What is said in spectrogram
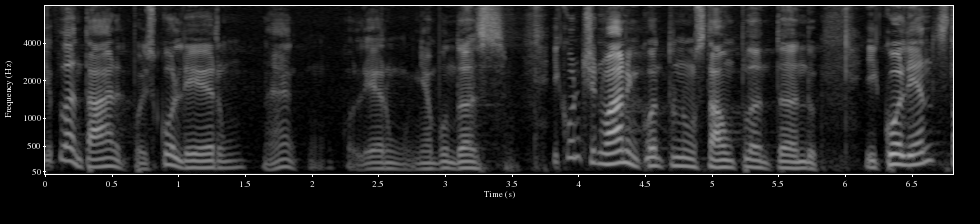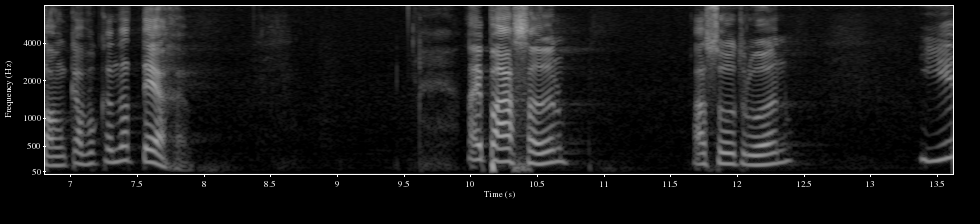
E plantaram, depois colheram, né, colheram em abundância. E continuaram, enquanto não estavam plantando e colhendo, estavam cavocando a terra. Aí passa ano, passa outro ano, e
